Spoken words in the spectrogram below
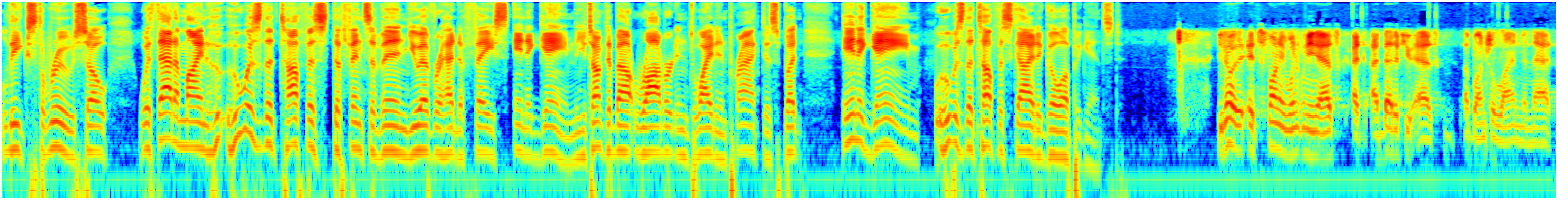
leaks through. So, with that in mind, who, who was the toughest defensive end you ever had to face in a game? You talked about Robert and Dwight in practice, but in a game, who was the toughest guy to go up against? You know, it's funny when, when you ask. I, I bet if you ask a bunch of linemen that,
